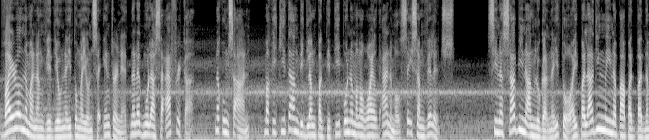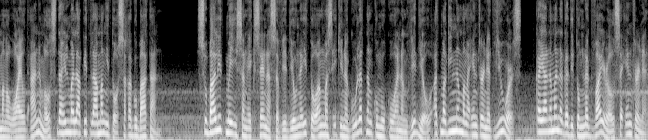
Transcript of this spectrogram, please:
Viral naman ang video na ito ngayon sa internet na nagmula sa Africa, na kung saan, makikita ang biglang pagtitipon ng mga wild animals sa isang village. Sinasabi na ang lugar na ito ay palaging may napapadpad na mga wild animals dahil malapit lamang ito sa kagubatan. Subalit may isang eksena sa video na ito ang mas ikinagulat ng kumukuha ng video at maging ng mga internet viewers, kaya naman agad itong nag-viral sa internet.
